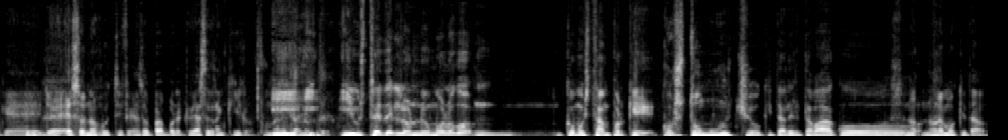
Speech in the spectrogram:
que eso no justifica, eso para quedarse tranquilo, fundamentalmente. ¿Y, ustedes los neumólogos mm, cómo están? Porque costó mucho quitar el tabaco. Pues no, lo hemos quitado.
